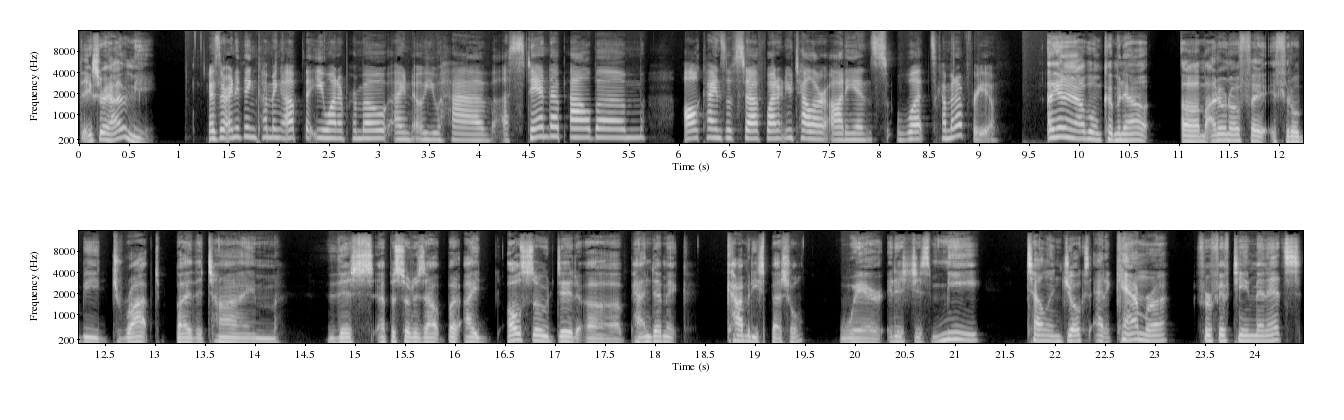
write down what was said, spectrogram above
Thanks for having me. Is there anything coming up that you want to promote? I know you have a stand up album, all kinds of stuff. Why don't you tell our audience what's coming up for you? I got an album coming out. Um, I don't know if I, if it'll be dropped by the time this episode is out, but I also did a pandemic comedy special where it is just me telling jokes at a camera for 15 minutes.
